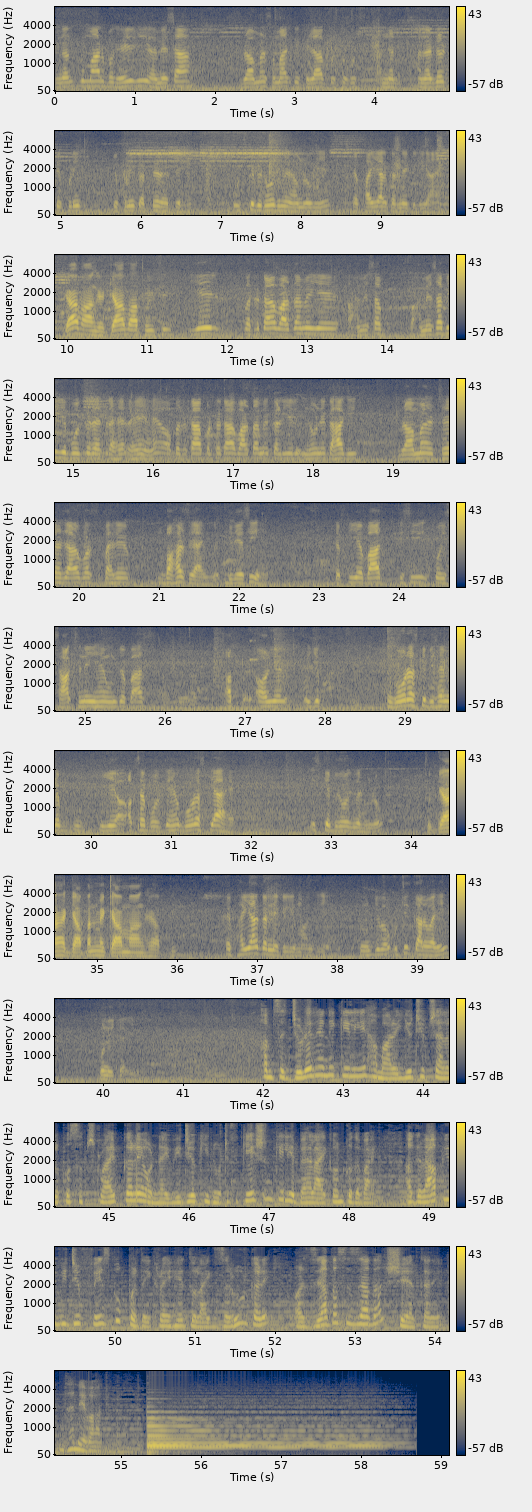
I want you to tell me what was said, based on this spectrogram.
नंद कुमार बघेल जी हमेशा ब्राह्मण समाज के खिलाफ कुछ न कुछ अनर- अनर्गल टिप्पणी टिप्पणी करते रहते हैं। उसके विरोध में हम लोग ये एफआईआर करने के लिए आए क्या मांग है? क्या बात हुई थी? ये पत्रकार वार्ता में ये हमेशा हमेशा भी ये बोलते रहते रहे, रहे हैं और पत्रकार पत्रकार वार्ता में कल ये इन्होंने कहा कि ब्राह्मण छः हज़ार वर्ष पहले बाहर से आए हुए विदेशी हैं। जबकि ये बात किसी कोई साक्ष्य नहीं है उनके पास। अब और ये ये गोरस के विषय में ये अक्सर बोलते हैं गोरस क्या है? इसके विरोध में हम लोग। तो क्या है ज्ञापन में क्या मांग है आपकी? एफआईआर करने के लिए मांग की है कि उनकी वह उचित कार्रवाई होनी चाहिए। हमसे जुड़े रहने के लिए हमारे YouTube चैनल को सब्सक्राइब करें और नई वीडियो की नोटिफिकेशन के लिए बेल आइकॉन को दबाएँ। अगर आप ये वीडियो Facebook पर देख रहे हैं तो लाइक ज़रूर करें और ज़्यादा से ज़्यादा शेयर करें। धन्यवाद।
